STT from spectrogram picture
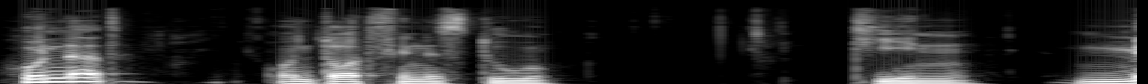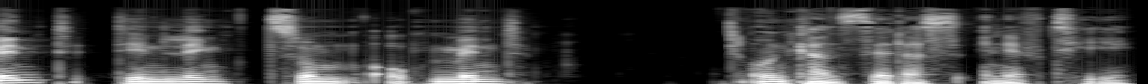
100 und dort findest du den Mint, den Link zum Open Mint und kannst dir das NFT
